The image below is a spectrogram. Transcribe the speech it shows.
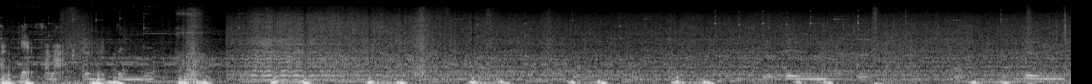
นักแกะสลักตึงตึงตึงตึง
